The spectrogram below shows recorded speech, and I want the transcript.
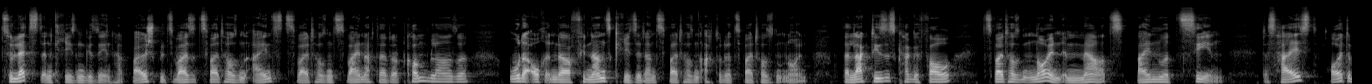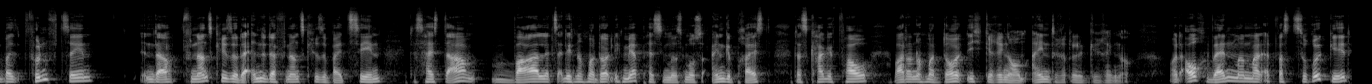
zuletzt in Krisen gesehen hat. Beispielsweise 2001, 2002 nach der Dotcom-Blase oder auch in der Finanzkrise dann 2008 oder 2009. Dann lag dieses KGV 2009 im März bei nur 10. Das heißt, heute bei 15 in der Finanzkrise oder Ende der Finanzkrise bei 10. Das heißt, da war letztendlich nochmal deutlich mehr Pessimismus eingepreist. Das KGV war dann nochmal deutlich geringer, um ein Drittel geringer. Und auch wenn man mal etwas zurückgeht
